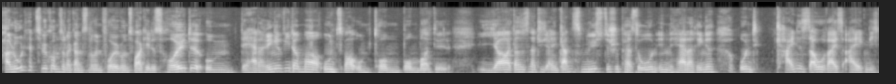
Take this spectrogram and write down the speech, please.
Hallo und herzlich willkommen zu einer ganz neuen Folge. Und zwar geht es heute um der Herr der Ringe wieder mal und zwar um Tom Bombadil. Ja, das ist natürlich eine ganz mystische Person in Herr der Ringe und keine Sau weiß eigentlich,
